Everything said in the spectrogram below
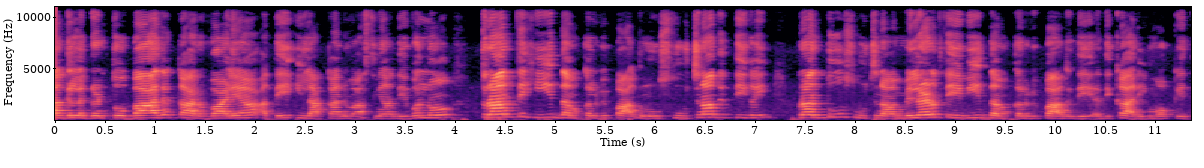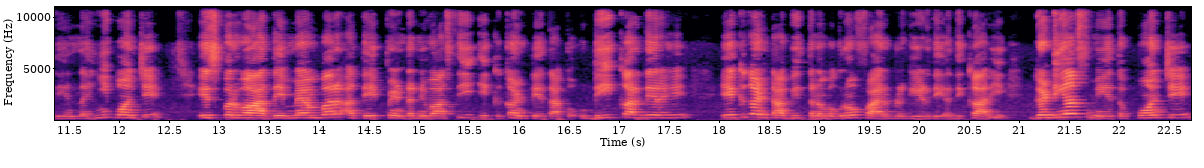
ਅੱਗ ਲੱਗਣ ਤੋਂ ਬਾਅਦ ਘਰ ਵਾਲਿਆਂ ਅਤੇ ਇਲਾਕਾ ਨਿਵਾਸੀਆਂ ਦੇ ਵੱਲੋਂ ਤੁਰੰਤ ਹੀ ਦਮਕਲ ਵਿਭਾਗ ਨੂੰ ਸੂਚਨਾ ਦਿੱਤੀ ਗਈ। ਪਰੰਤੂ ਸੂਚਨਾ ਮਿਲਣ ਤੇ ਵੀ ਦਮਕਲ ਵਿਭਾਗ ਦੇ ਅਧਿਕਾਰੀ ਮੌਕੇ ਤੇ ਨਹੀਂ ਪਹੁੰਚੇ। ਇਸ ਪਰਿਵਾਰ ਦੇ ਮੈਂਬਰ ਅਤੇ ਪਿੰਡ ਨਿਵਾਸੀ 1 ਘੰਟੇ ਤੱਕ ਉਡੀਕ ਕਰਦੇ ਰਹੇ। 1 ਘੰਟਾ ਬੀਤਣ ਮਗਰੋਂ ਫਾਇਰ ਬ੍ਰਿਗੇਡ ਦੇ ਅਧਿਕਾਰੀ ਗੱਡੀਆਂ ਸਮੇਤ ਪਹੁੰਚੇ।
